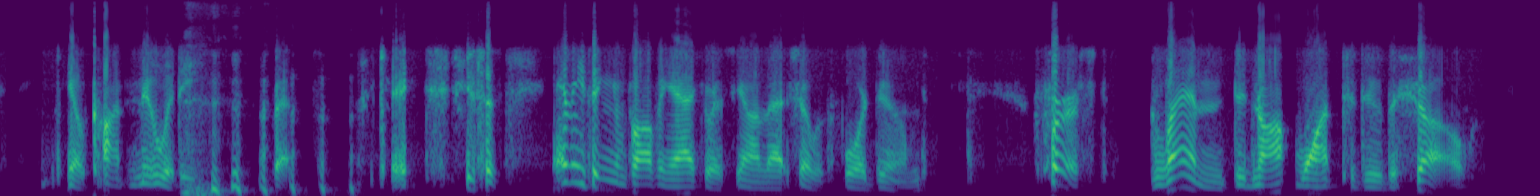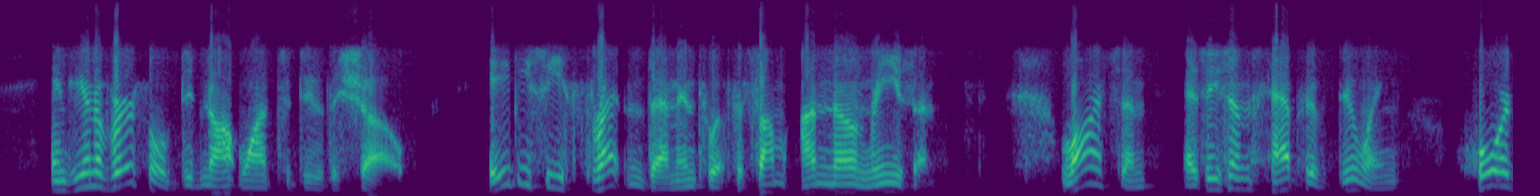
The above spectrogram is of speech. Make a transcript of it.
you know, continuity. okay, he says anything involving accuracy on that show was foredoomed. First, Glen did not want to do the show, and Universal did not want to do the show. ABC threatened them into it for some unknown reason. Larson, as he's in the habit of doing, hoard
